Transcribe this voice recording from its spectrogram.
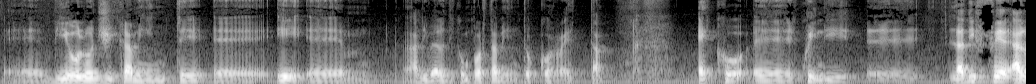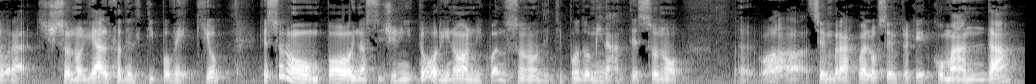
eh, biologicamente eh, e ehm, a livello di comportamento corretta. Ecco, eh, quindi eh, la differ- allora ci sono gli alfa del tipo vecchio che sono un po' i nostri genitori, i nonni quando sono di tipo dominante, sono, eh, oh, sembra quello sempre che comanda,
